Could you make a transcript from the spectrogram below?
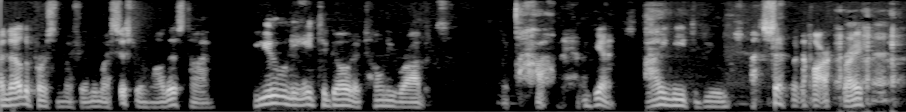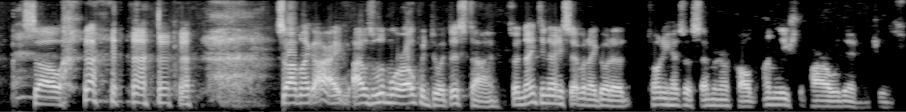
another person in my family, my sister-in-law, this time, you need to go to Tony Robbins. Like, oh man, again, I need to do a seminar, right? so, so I'm like, all right. I was a little more open to it this time. So in 1997, I go to Tony has a seminar called Unleash the Power Within, which is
